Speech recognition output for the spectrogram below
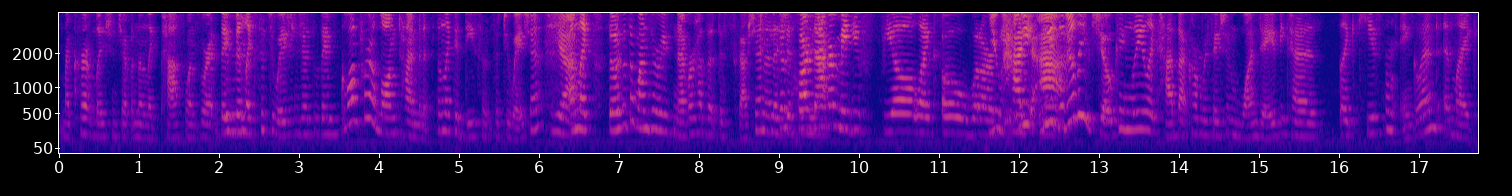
my current relationship and then like past ones where they've been mm-hmm. like situationships where they've gone for a long time and it's been like a decent situation. Yeah, and like those are the ones where we've never had that discussion and it's just Clark never made you feel like, oh, what are You we? had we, to we literally jokingly like had that conversation one day because like he's from England and like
